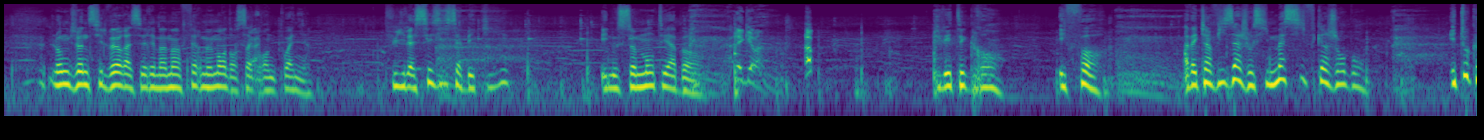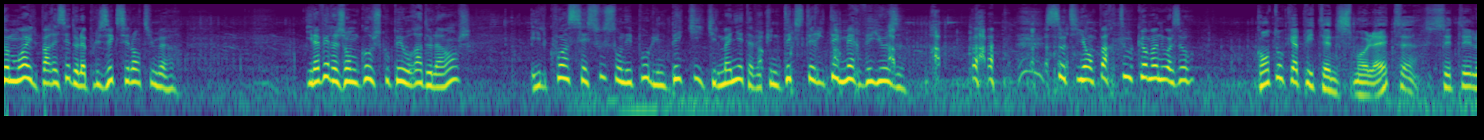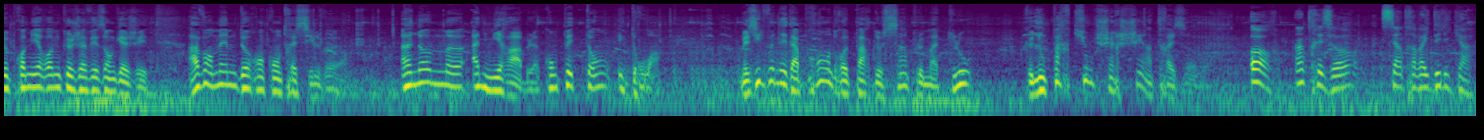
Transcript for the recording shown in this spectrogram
Long John Silver a serré ma main fermement dans sa grande poigne. Puis il a saisi sa béquille et nous sommes montés à bord. Allez, gamin Il était grand et fort, avec un visage aussi massif qu'un jambon. Et tout comme moi, il paraissait de la plus excellente humeur. Il avait la jambe gauche coupée au ras de la hanche et il coinçait sous son épaule une béquille qu'il maniait avec une dextérité merveilleuse, sautillant partout comme un oiseau. Quant au capitaine Smollett, c'était le premier homme que j'avais engagé, avant même de rencontrer Silver. Un homme euh, admirable, compétent et droit. Mais il venait d'apprendre par de simples matelots que nous partions chercher un trésor. Or, un trésor, c'est un travail délicat.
